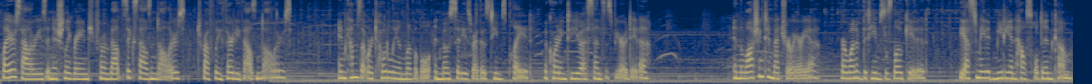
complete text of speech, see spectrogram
Player salaries initially ranged from about $6,000 to roughly $30,000, incomes that were totally unlivable in most cities where those teams played, according to U.S. Census Bureau data. In the Washington metro area, where one of the teams was located, the estimated median household income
